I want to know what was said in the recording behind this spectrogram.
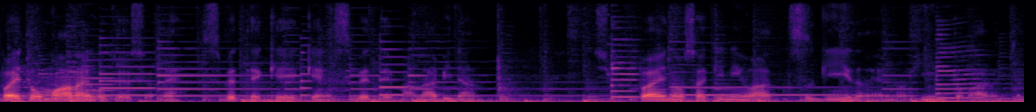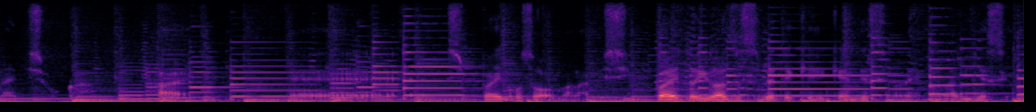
敗と思わないことですよねすべて経験すべて学びなんで失敗の先には次のへのヒントがあるんじゃないでしょうか。はい。えー、失敗こそ学び。失敗と言わず全て経験ですよね。学びですよね。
